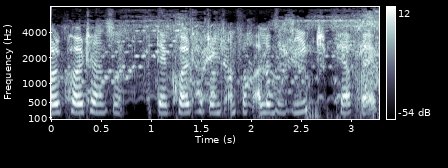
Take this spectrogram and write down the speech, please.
Lol, Colt hat, der Colt hat uns einfach alle besiegt. Perfekt.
